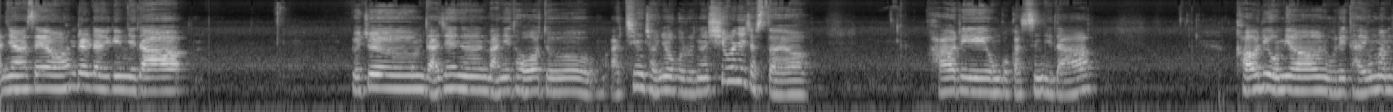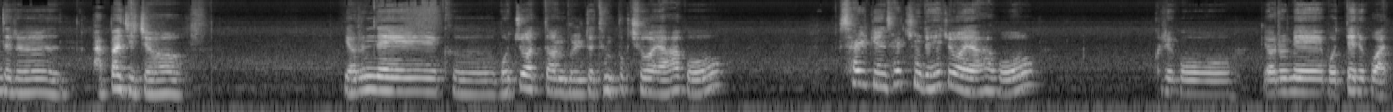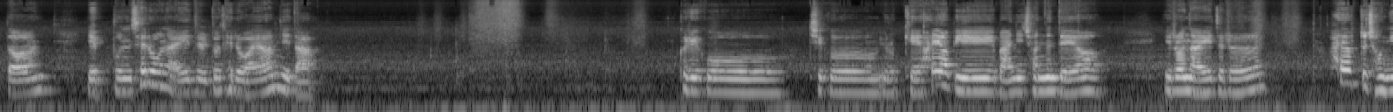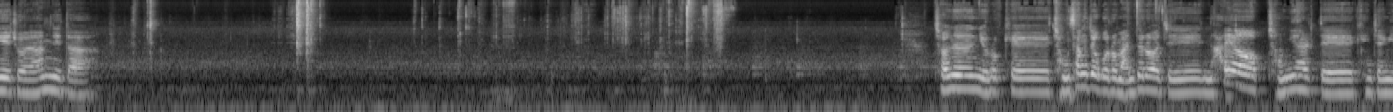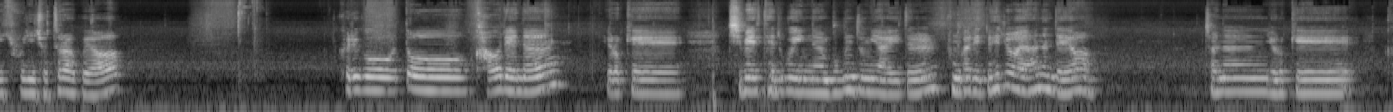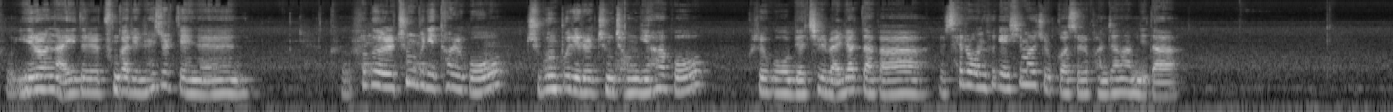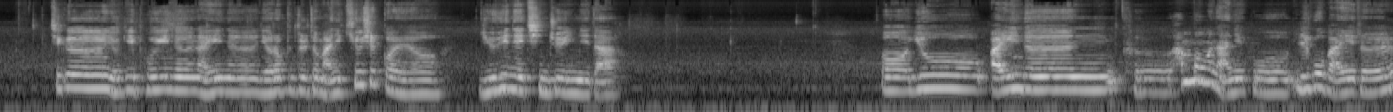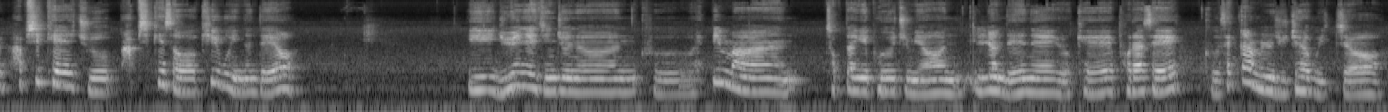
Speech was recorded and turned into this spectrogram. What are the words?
몬델 다육입니다. 요즘 낮에는 많이 더워도 아침 저녁으로는 시원해졌어요. 가을이 온 것 같습니다. 가을이 오면 우리 다육맘들은 바빠지죠. 여름 내에 그 못 주었던 물도 듬뿍 주어야 하고 살균 살충도 해주어야 하고 그리고 여름에 못 데리고 왔던 예쁜 새로운 아이들도 데려와야 합니다. 그리고 지금 이렇게 하엽이 많이 졌는데요. 이런 아이들은 하엽도 정리해 줘야 합니다. 저는 이렇게 정상적으로 만들어진 하엽 정리할 때 굉장히 기분이 좋더라고요. 그리고 또 가을에는 이렇게 집에 데리고 있는 묵은둥이 아이들 분갈이도 해줘야 하는데요. 저는 이렇게 그 이런 아이들 분갈이를 해줄 때는 그 흙을 충분히 털고 죽은 뿌리를 좀 정리하고 그리고 며칠 말렸다가 새로운 흙에 심어줄 것을 권장합니다. 지금 여기 보이는 아이는 여러분들도 많이 키우실 거예요. 유hen의 진주입니다. 어, 요 아이는 그 한 몸은 아니고 일곱 아이를 합식해 주 합식해서 키우고 있는데요. 이 유엔의 진주는 그 햇빛만 적당히 보여주면 1년 내내 이렇게 보라색 그 색감을 유지하고 있죠.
